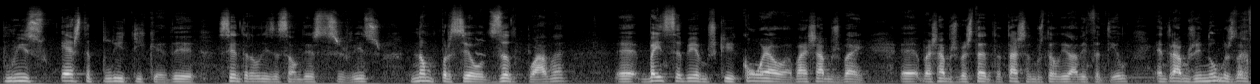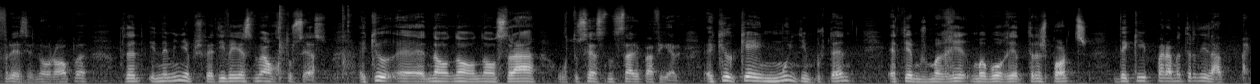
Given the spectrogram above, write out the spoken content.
Por isso, esta política de centralização destes serviços não me pareceu desadequada, bem sabemos que com ela baixámos bem, eh, baixámos bastante a taxa de mortalidade infantil, entramos em números de referência na Europa, portanto, e na minha perspectiva esse não é um retrocesso. Aquilo eh, não, não, não será o retrocesso necessário para a Figueira. Aquilo que é muito importante é termos uma, uma boa rede de transportes daqui para a maternidade. Bem,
